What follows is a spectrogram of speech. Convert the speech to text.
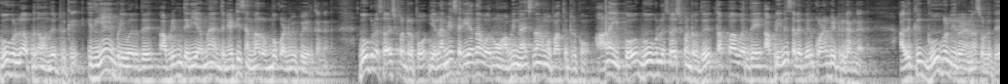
கூகுளில் அப்படி தான் வந்துட்டுருக்கு இது ஏன் இப்படி வருது அப்படின்னு தெரியாமல் இந்த நெட்டிசன்லாம் ரொம்ப குழம்பி போயிருக்காங்க. கூகுளில் சர்ச் பண்ணுறப்போ எல்லாமே சரியாக தான் வரும் அப்படின்னு நினச்சி தான் நம்ம பார்த்துட்ருக்கோம் ஆனால் இப்போது கூகுளில் சர்ச் பண்ணுறது தப்பாக வருதே அப்படின்னு சில பேர் குழம்பிட்டு இருக்காங்க. அதுக்கு கூகுள் நிறுவனம் என்ன சொல்லுது?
